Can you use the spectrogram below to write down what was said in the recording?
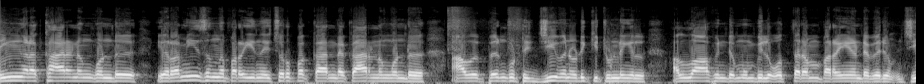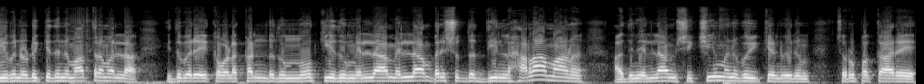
നിങ്ങളെ കാരണം കൊണ്ട് ഈ റമീസ് എന്ന് പറയുന്ന ഈ ചെറുപ്പക്കാരന്റെ കാരണം കൊണ്ട് ആ പെൺകുട്ടി ജീവൻ ഒടുക്കിയിട്ടുണ്ടെങ്കിൽ അള്ളാഹുവിന്റെ മുമ്പിൽ ഉത്തരം പറയേണ്ടി വരും. ജീവൻ ഒടുക്കിയതിന് മാത്രമല്ല ഇതുവരേക്ക് അവളെ കണ്ടതും നോക്കിയതും എല്ലാം എല്ലാം പരിശുദ്ധ ദീനിൽ ഹറാമാണ്. അതിനെല്ലാം ശിക്ഷയും അനുഭവിക്കേണ്ടി വരും. ചെറുപ്പക്കാരെ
